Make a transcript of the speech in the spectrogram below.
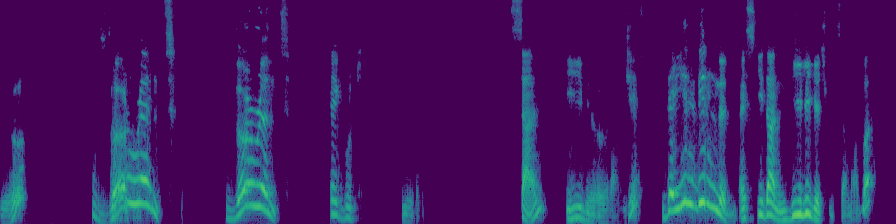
You weren't. Weren't a good student. Sen iyi bir öğrenci değildin. Eskiden dili geçmiş zamanda.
